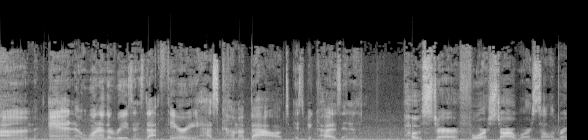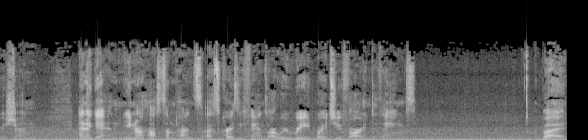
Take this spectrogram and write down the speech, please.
Um, and one of the reasons that theory has come about is because in the poster for Star Wars Celebration, and again, you know how sometimes us crazy fans are, we read way too far into things. But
